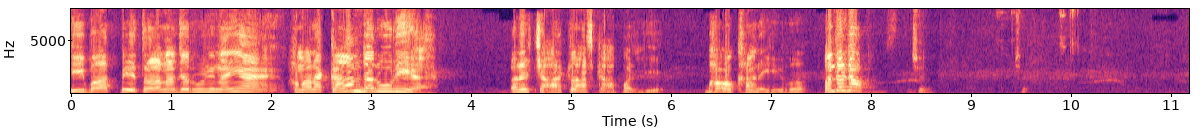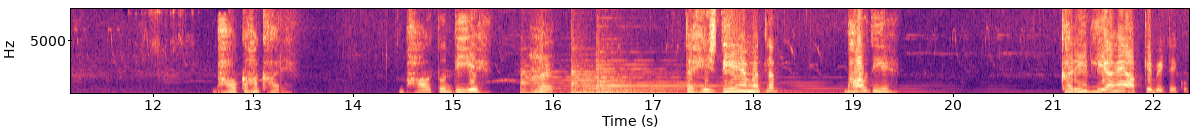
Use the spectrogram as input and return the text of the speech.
ये बात पे इतराना ज़रूरी नहीं है। हमारा काम ज़रूरी है। अरे चार क्लास कहा पढ़ लिए? भाव खा रही हो। अंदर जाओ। चलो भाव कहाँ खा रहे भाव तो दिए हैं? दहेज दिए हैं मतलब भाव दिए हैं। खरीद लिया है आपके बेटे को।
